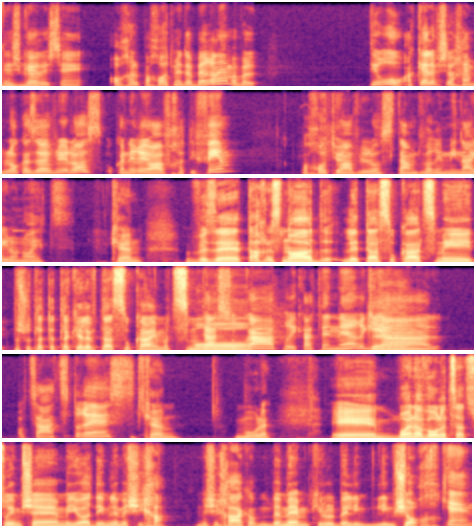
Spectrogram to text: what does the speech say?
יש מהמם. כאלה שאוכל פחות מדבר אליהם, אבל תראו, הכלב שלכם לא כזה אוהב ללעוס, הוא כנראה יאהב חטיפים, פחות יאהב ללעוס סתם דברים מניילון או עץ. כן. וזה תכלס נועד לתעסוקה עצמית, פשוט לתת לכלב תעסוקה עם עצמו. תעסוקה, פריקת אנרגיה, כן. הוצאת סטרס. כן, מעולה. אה, בואי נעבור לצעצועים שמיועדים למשיכה. משיכה במם, כאילו ב- למשוך, כן.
